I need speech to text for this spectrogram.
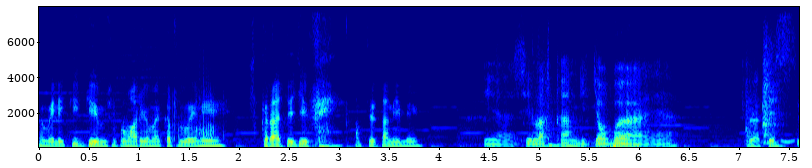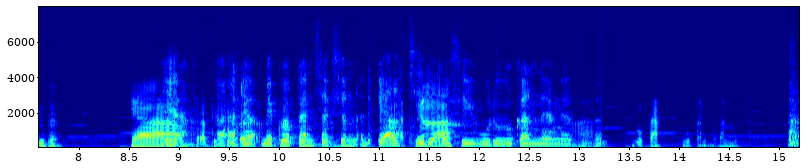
memiliki game Super Mario Maker 2 ini segera cicip updatean ini. Iya, silahkan dicoba ya. gratis juga. Ya, Iya, gratis nggak juga. ada microtransaction DLC Ada. DLC burukan yang itu. Bukan, bukan, bukan, bukan.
